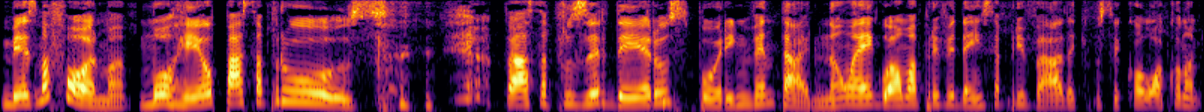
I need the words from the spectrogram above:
Mesma forma, morreu, passa pros passa pros herdeiros por inventário. Não é igual uma previdência privada que você coloca o nome.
